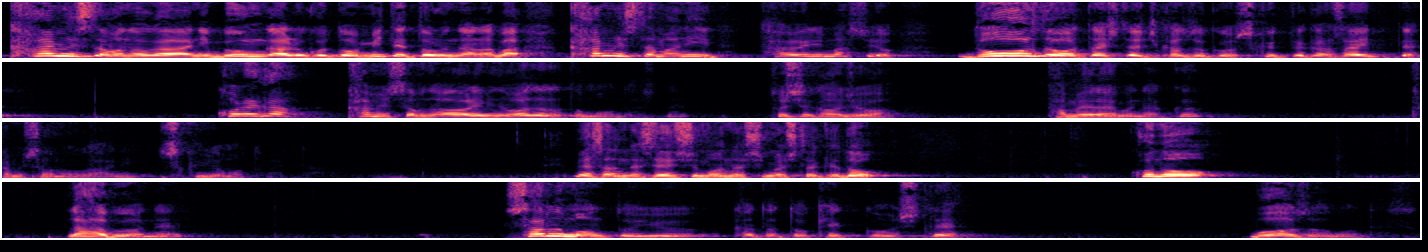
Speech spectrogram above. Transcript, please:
神様の側に分があることを見て取るならば神様に頼りますよ。どうぞ私たち家族を救ってくださいって。これが神様の憐れみの技だと思うんですね。そして彼女はためらいもなく神様の側に救いを求めた。皆さんね先週もお話ししましたけどこのラハブはねサルモンという方と結婚してボアズを産むんです。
